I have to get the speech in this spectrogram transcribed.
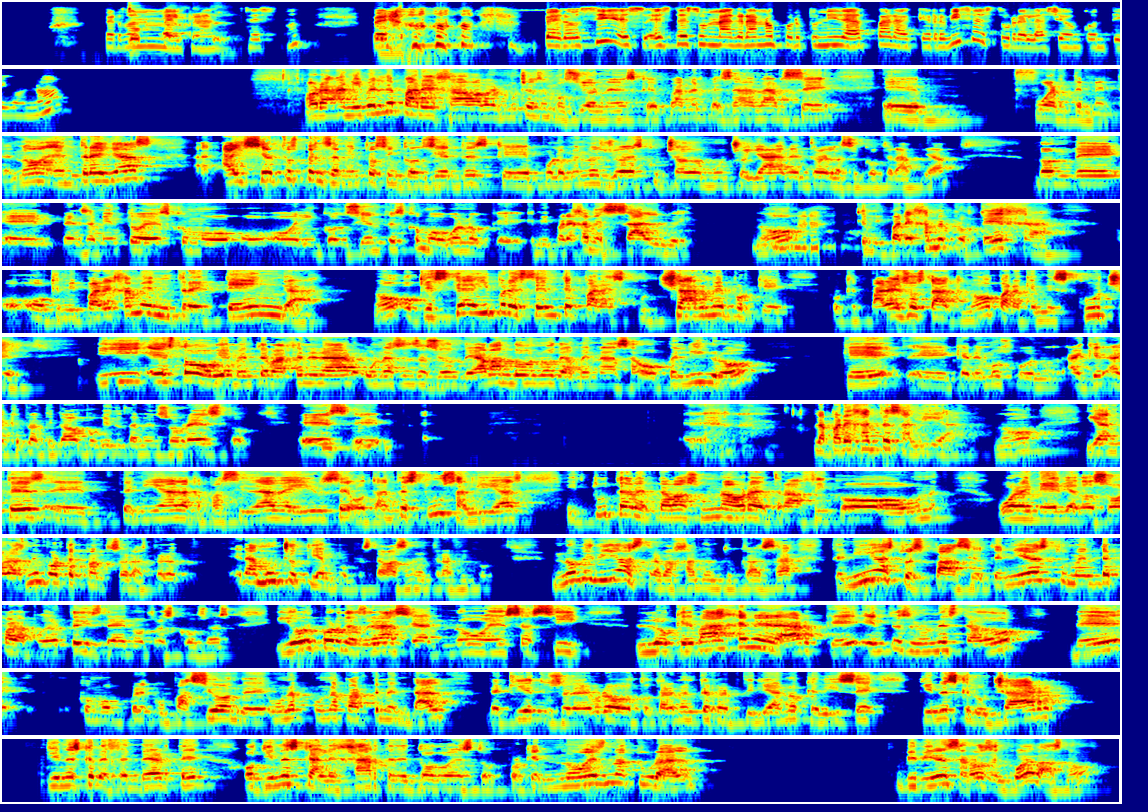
Perdónenme el francés, ¿no? Pero, pero sí, es, esta es una gran oportunidad para que revises tu relación contigo, ¿no? Ahora, a nivel de pareja va a haber muchas emociones que van a empezar a darse eh, fuertemente, ¿no? Entre ellas, hay ciertos pensamientos inconscientes que por lo menos yo he escuchado mucho ya dentro de la psicoterapia, donde el pensamiento es como, o, el inconsciente es como, bueno, que, mi pareja me salve, ¿no? Que mi pareja me proteja, o, que mi pareja me entretenga, ¿no? O que esté ahí presente para escucharme porque, porque para eso está, ¿no? Para que me escuche. Y esto obviamente va a generar una sensación de abandono, de amenaza o peligro que eh, queremos, bueno, hay que, hay que platicar un poquito también sobre esto. Es, eh, eh, la pareja antes salía, ¿no? Y antes tenía la capacidad de irse, o antes tú salías y tú te aventabas una hora de tráfico o una hora y media, dos horas, no importa cuántas horas, pero era mucho tiempo que estabas en el tráfico. No vivías trabajando en tu casa, tenías tu espacio, tenías tu mente para poderte distraer en otras cosas. Y hoy, por desgracia, no es así. Lo que va a generar que entres en un estado de como preocupación, de una, una parte mental de aquí de tu cerebro totalmente reptiliano que dice, tienes que luchar, tienes que defenderte o tienes que alejarte de todo esto, porque no es natural vivir encerrados en cuevas, ¿no?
